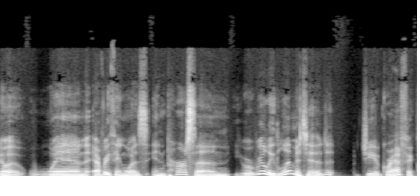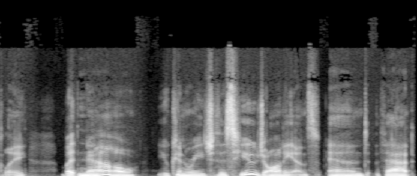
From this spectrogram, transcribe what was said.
You know, when everything was in person, you were really limited geographically, but now you can reach this huge audience, and that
